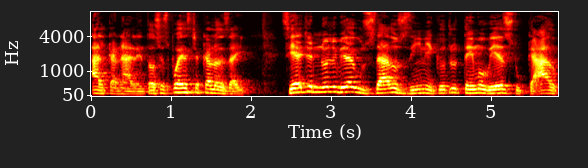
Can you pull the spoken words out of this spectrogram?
al canal, entonces puedes checarlo desde ahí. Si a ella no le hubiera gustado cine, ¿qué otro tema hubieras tocado?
